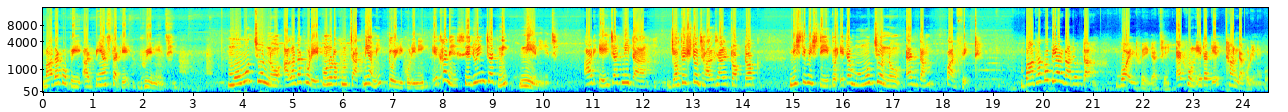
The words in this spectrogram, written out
বাঁধাকপি আর পেঁয়াজটাকে ধুয়ে নিয়েছি। মোমোর জন্য আলাদা করে কোনো রকম চাটনি আমি তৈরি করিনি। এখানে সেজুইন চাটনি নিয়ে নিয়েছি। আর এই চাটনিটা যথেষ্ট ঝাল ঝাল, টক টক, মিষ্টি মিষ্টি, তো এটা মোমোর জন্য একদম পারফেক্ট। বাঁধাকপি আর গাজরটা বয়েলড হয়ে গেছে। এখন এটাকে ঠান্ডা করে নেব।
